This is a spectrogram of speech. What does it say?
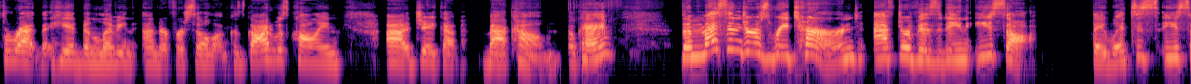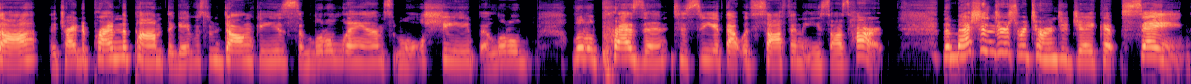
threat that he had been living under for so long, because God was calling uh, Jacob back home. Okay. The messengers returned after visiting Esau. They went to Esau. They tried to prime the pump. They gave him some donkeys, some little lambs, some little sheep, a little little present to see if that would soften Esau's heart. The messengers returned to Jacob saying,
